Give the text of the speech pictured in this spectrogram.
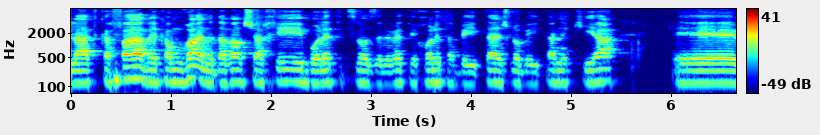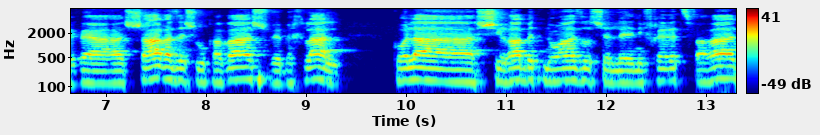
להתקפה, וכמובן הדבר שהכי בולט אצלו זה באמת יכולת הבעיטה, יש לו בעיטה נקייה, והשער הזה שהוא כבש, ובכלל כל השירה בתנועה הזו של אה, נבחרת ספרד,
